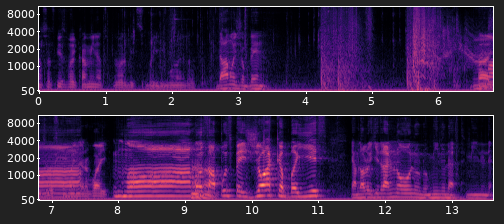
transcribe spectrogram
O să fiți voi ca mine atunci când vorbiți, băi, din gunoilor. Da, mă, Joben. Hai, jos, că mă Ma... enervai. Mamă, s-a pus pe joacă, băieți. I-am dat lui Hidra 9 1 minunat, minunat.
